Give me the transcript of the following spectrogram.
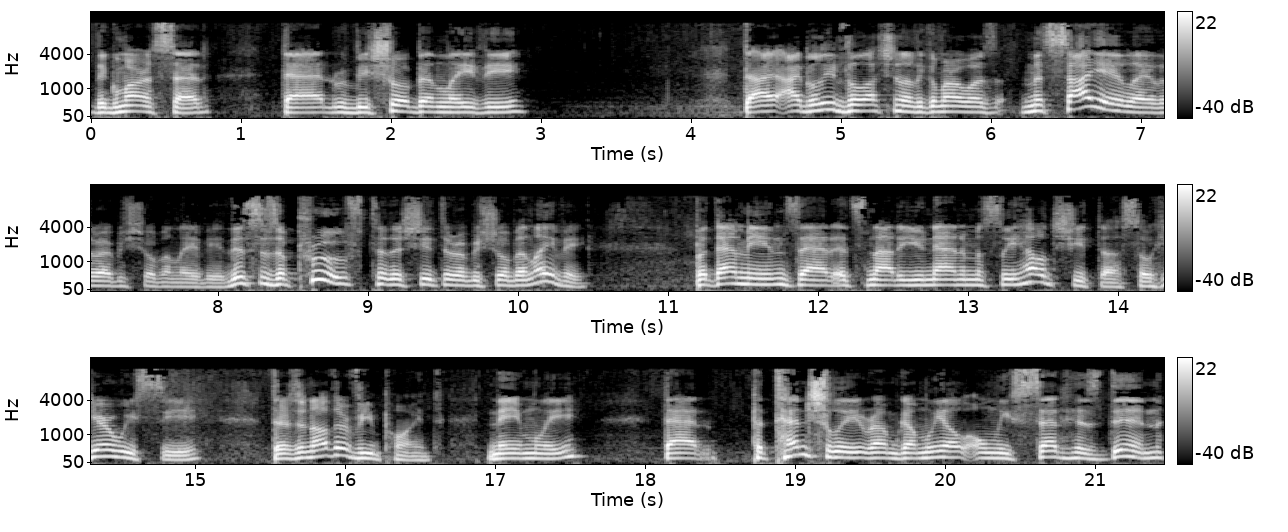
The Gemara said that Rabbi Shua ben Levi. I, I, believe the lesson of the Gemara was Messiah Leila Rabbi Yeshua ben Levi. This is a proof to the Shita Rabbi Shua ben Levi. But that means that it's not a unanimously held shita. So here we see there's another viewpoint, namely that potentially Ram Gamliel only said his din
